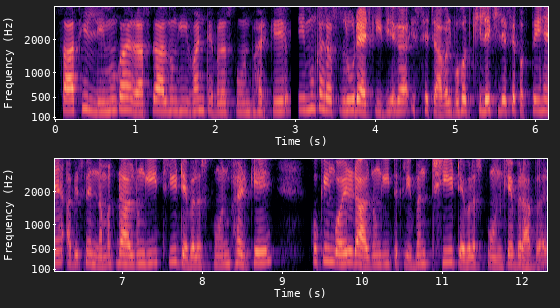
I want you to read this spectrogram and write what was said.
साथ ही लीमू का रस डाल दूँगी वन टेबल स्पून भर के। लीमू का रस ज़रूर ऐड कीजिएगा, इससे चावल बहुत खिले खिले से पकते हैं। अब इसमें नमक डाल दूँगी थ्री टेबल स्पून भर के। कुकिंग ऑयल डाल दूँगी तकरीबन थ्री टेबल स्पून के बराबर।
